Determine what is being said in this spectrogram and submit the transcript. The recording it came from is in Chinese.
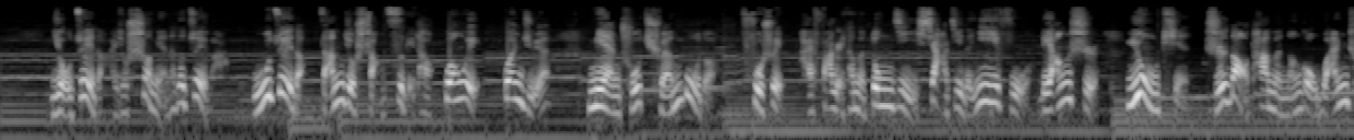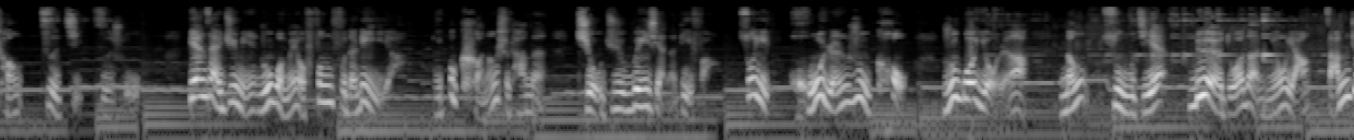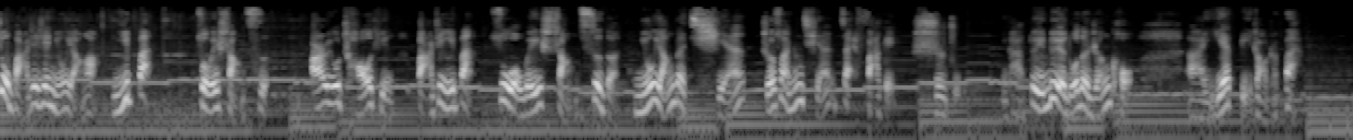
有罪的哎就赦免他的罪吧。无罪的，咱们就赏赐给他官位、官爵，免除全部的赋税，还发给他们冬季、夏季的衣服、粮食、用品，直到他们能够完成自给自足。边塞居民如果没有丰富的利益啊，你不可能使他们久居危险的地方。所以胡人入寇，如果有人啊能阻截掠夺的牛羊，咱们就把这些牛羊啊一半作为赏赐。而由朝廷把这一半作为赏赐的牛羊的钱折算成钱，再发给失主。你看，对掠夺的人口，啊，也比照着办。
